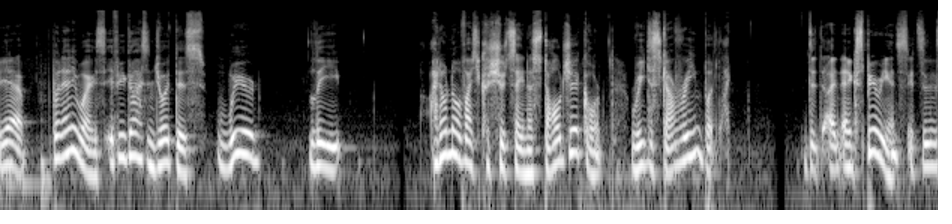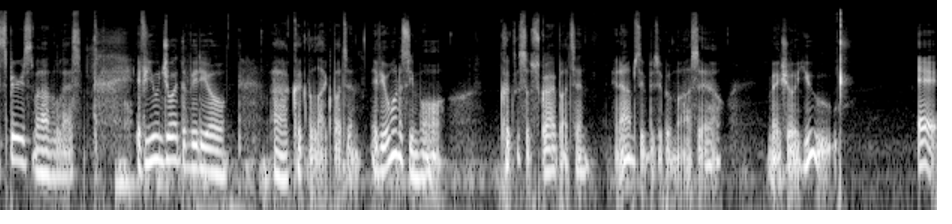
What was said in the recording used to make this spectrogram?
Yeah. But anyways, if you guys enjoyed this weirdly I don't know if I should say nostalgic or rediscovering, but like an experience. It's an experience nonetheless. If you enjoyed the video, uh, click the like button. If you want to see more, click the subscribe button. And I'm Super Super Marcel. Make sure you. Hey.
